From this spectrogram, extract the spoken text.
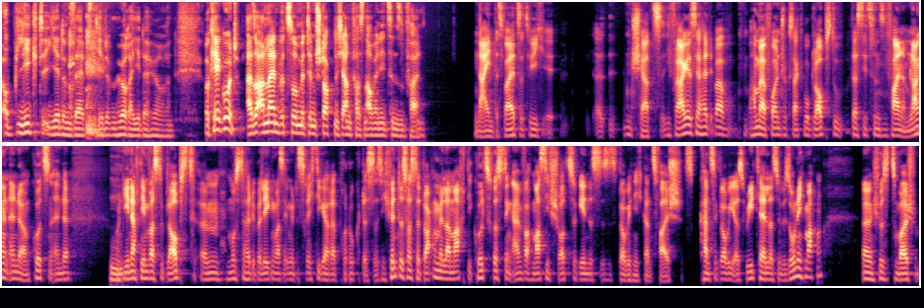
obliegt jedem selbst, jedem Hörer, jeder Hörerin. Okay, gut. Also Anleihen würdest du mit dem Stock nicht anfassen, auch wenn die Zinsen fallen. Nein, das war jetzt natürlich äh, ein Scherz. Die Frage ist ja halt immer, haben wir ja vorhin schon gesagt, wo glaubst du, dass die Zinsen fallen? Am langen Ende, am kurzen Ende? Hm. Und je nachdem, was du glaubst, ähm, musst du halt überlegen, was irgendwie das richtigere Produkt ist. Also ich finde das, was der Druckenmiller macht, die kurzfristigen einfach massiv short zu gehen, das ist, glaube ich, nicht ganz falsch. Das kannst du, glaube ich, als Retailer sowieso nicht machen. Äh, ich wüsste zum Beispiel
